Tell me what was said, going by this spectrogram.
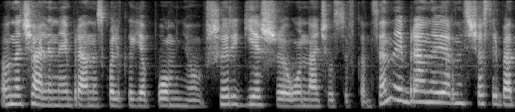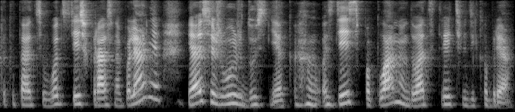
в начале ноября, насколько я помню. В Шерегеше он начался в конце ноября, наверное, сейчас ребята катаются. Вот здесь, в Красной Поляне, я сижу и жду снег. Здесь по плану 23 декабря.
